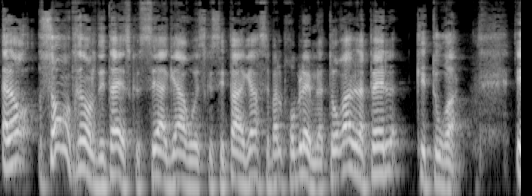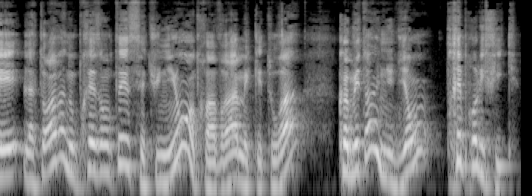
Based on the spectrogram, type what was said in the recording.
Alors, sans rentrer dans le détail, est-ce que c'est Agar ou est-ce que c'est pas Agar, c'est pas le problème. La Torah l'appelle Ketura. Et la Torah va nous présenter cette union entre Abraham et Ketura comme étant une union très prolifique.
